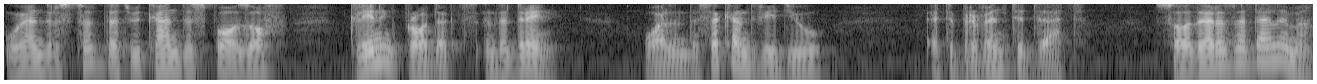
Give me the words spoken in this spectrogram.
we understood that we can dispose of cleaning products in the drain, while in the second video, it prevented that. So there is a dilemma.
